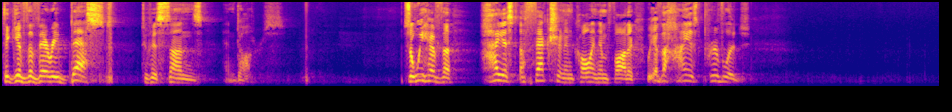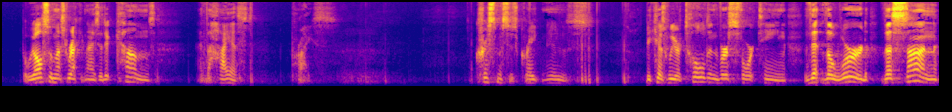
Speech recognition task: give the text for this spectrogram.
to give the very best to his sons and daughters. So we have the highest affection in calling him Father, we have the highest privilege. But we also must recognize that it comes at the highest price. Christmas is great news because we are told in verse 14 that the Word, the Son,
